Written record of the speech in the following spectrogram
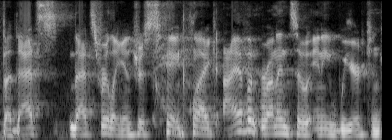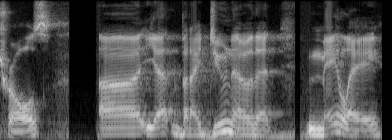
but that's that's really interesting like I haven't run into any weird controls uh, yet, but I do know that melee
